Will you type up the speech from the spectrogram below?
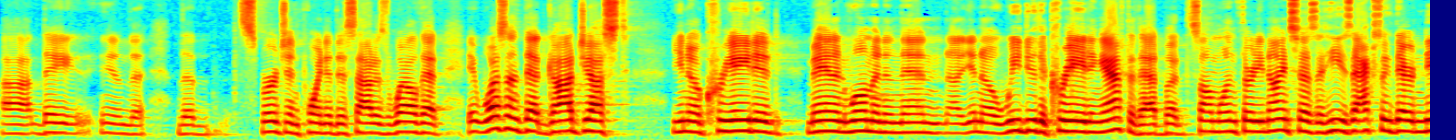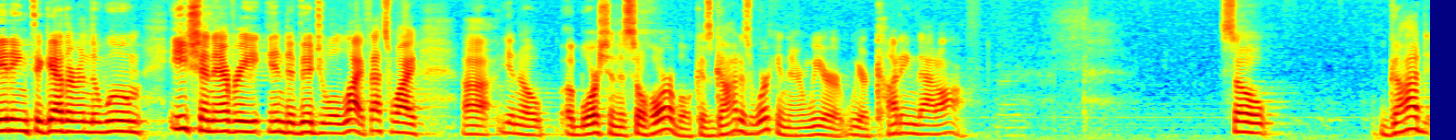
Uh, they, you know, the, the Spurgeon pointed this out as well that it wasn't that God just, you know, created man and woman, and then, uh, you know, we do the creating after that. But Psalm 139 says that He is actually there knitting together in the womb each and every individual life. That's why, uh, you know, abortion is so horrible, because God is working there and we are, we are cutting that off. So, God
